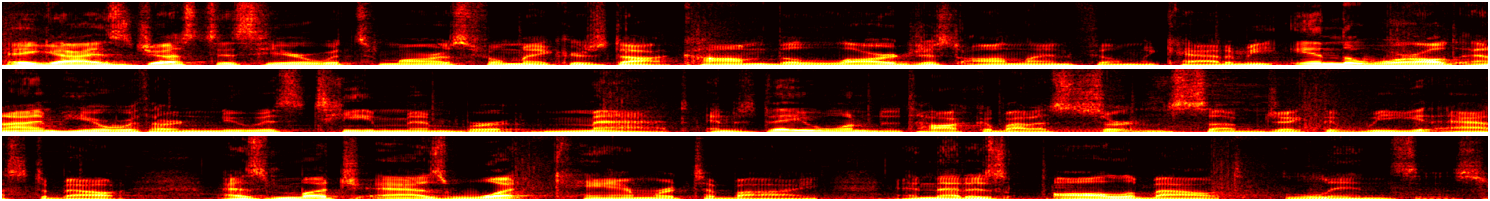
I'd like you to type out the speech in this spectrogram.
Hey guys, Justus here with Tomorrow'sFilmmakers.com, the largest online film academy in the world, and I'm here with our newest team member, Matt. And today we wanted to talk about a certain subject that we get asked about as much as what camera to buy, and that is all about lenses.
